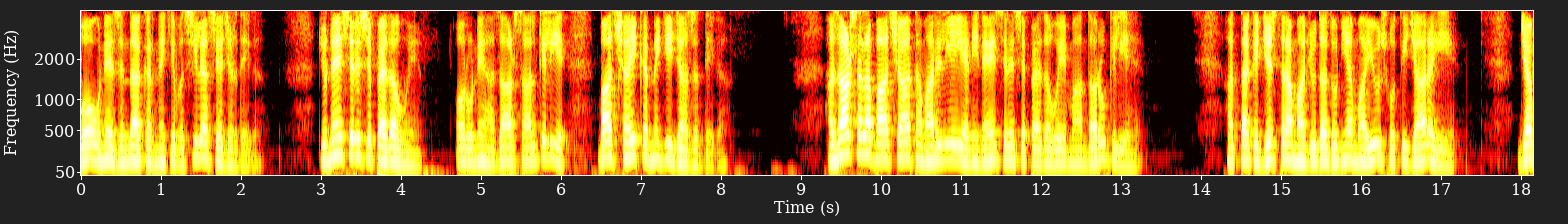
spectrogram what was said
وہ انہیں زندہ کرنے کے وسیلہ سے اجر دے گا، جو نئے سرے سے پیدا ہوئے ہیں اور انہیں ہزار سال کے لیے بادشاہی کرنے کی اجازت دے گا۔ ہزار سالہ بادشاہت ہمارے لیے یعنی نئے سرے سے پیدا ہوئے ایمانداروں کے لیے ہے۔ حتیٰ کہ جس طرح موجودہ دنیا مایوس ہوتی جا رہی ہے، جب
